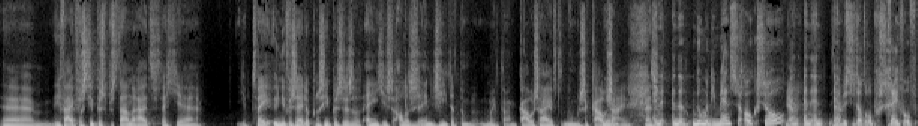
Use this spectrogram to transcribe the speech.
eh, die vijf principes bestaan eruit dat je, je hebt twee universele principes. Dus dat eentje is alles is energie. Dat noem, noem ik dan causai of dat noemen ze causai. En En, en dat noemen die mensen ook zo? Ja. En, en, en Ja. hebben ze dat opgeschreven of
